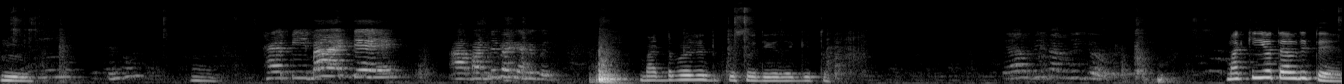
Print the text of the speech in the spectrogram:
হুম। হ্যাপি বার্থডে বার্থডে বাই গেলে কই? বার্থডে কিছু ওইদিকে যাই গীত মা কিও তেল দিতেন?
